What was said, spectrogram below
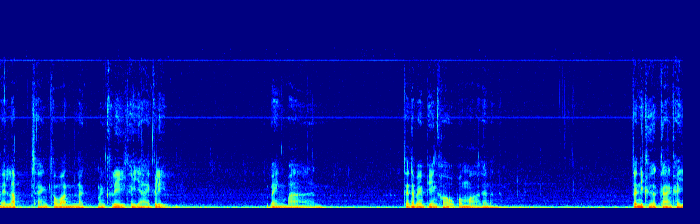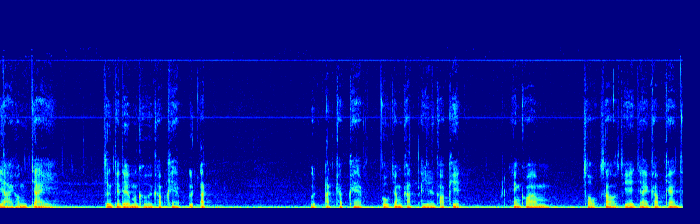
ได้รับแสงตะวันและมันคลี่ขยายกลีบ แบ่งบาน แต่นั่นเป็นเพียงข้ออุปมาเท่านั้น แต่นี่คืออาการขยายของใจ ซึ่งแต่เดิมมันเคยคับแคบอึดอัด อึดอัดคับแคบถูกจำกัดอยู่ในขอบเขต แห่งความโศกเศร้าเสียใจคับแค้นใจ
